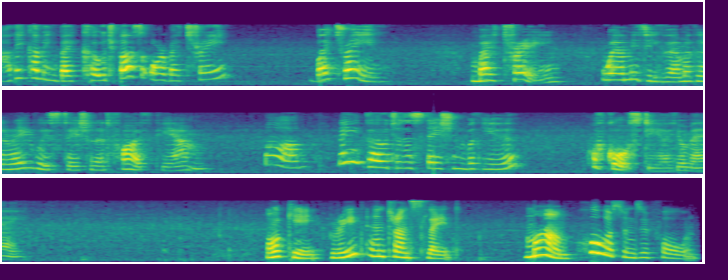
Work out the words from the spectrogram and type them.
Are they coming by coach bus or by train? By train. By train. We're meeting them at the railway station at 5 p.m. Mom, may I go to the station with you? Of course, dear, you may. Okay, read and translate. Mom, who was on the phone?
